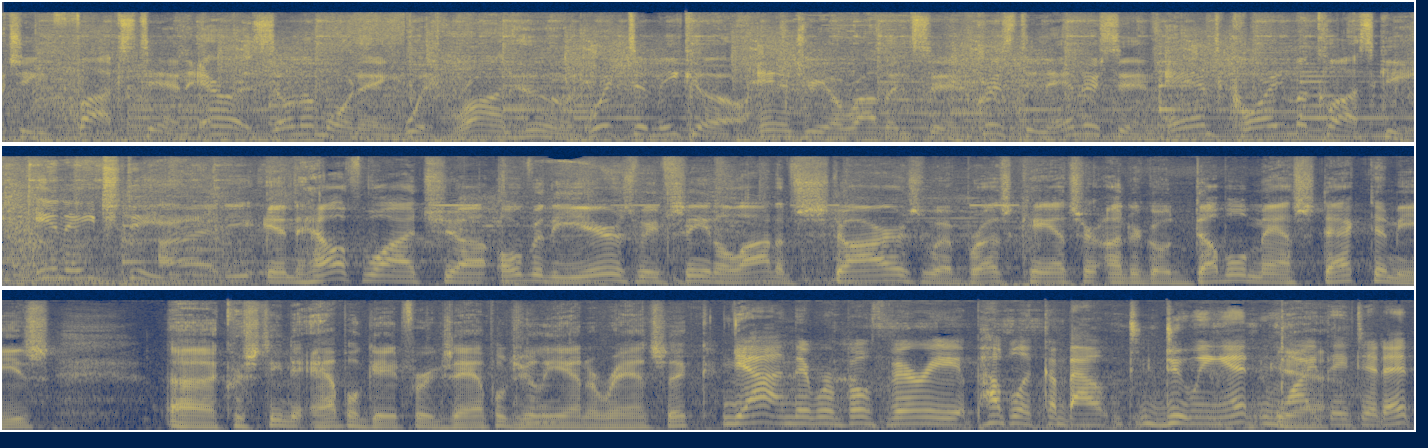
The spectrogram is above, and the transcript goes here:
watching Fox 10 Arizona Morning with Ron Hoon, Rick D'Amico, Andrea Robinson, Kristen Anderson, and Corey McCloskey in HD. In Health Watch, uh, over the years, we've seen a lot of stars who have breast cancer undergo double mastectomies. Uh, Christina Applegate, for example, Giuliana Rancic. Yeah, and they were both very public about doing it and yeah. why they did it.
